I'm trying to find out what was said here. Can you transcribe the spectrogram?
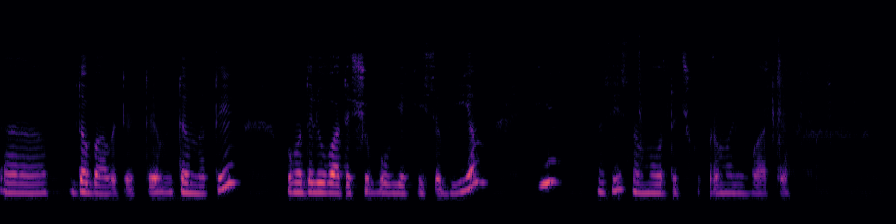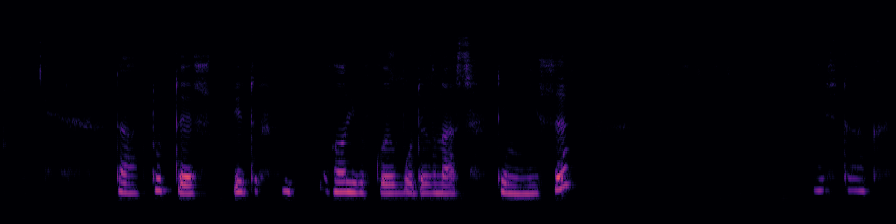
е, додати тем, темноти, помоделювати, щоб був якийсь об'єм, і, звісно, мордочку промалювати. Так, тут теж під голівкою буде в нас темніше. Ось так.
